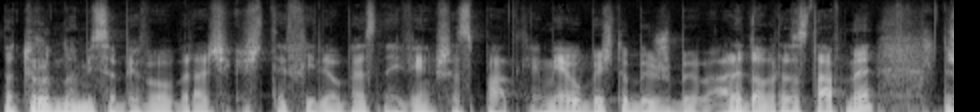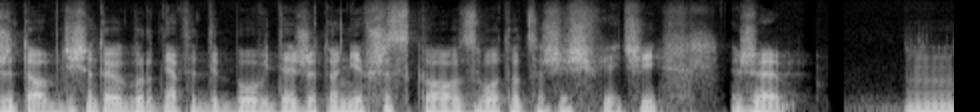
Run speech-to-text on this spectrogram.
No trudno mi sobie wyobrazić jakieś w tej chwili obecnej większe spadki. Jak miały być, to by już były. Ale dobra, zostawmy, że to 10 grudnia wtedy było widać, że to nie wszystko złoto, co się świeci, że mm,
